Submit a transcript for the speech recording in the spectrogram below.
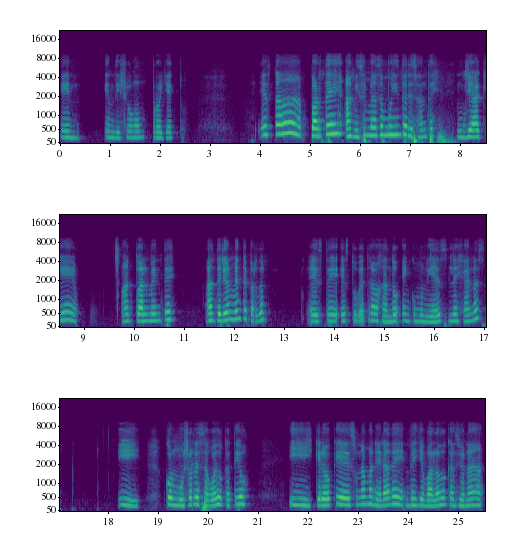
en, en dicho proyecto. Esta parte a mí se me hace muy interesante, ya que actualmente, anteriormente, perdón, este, estuve trabajando en comunidades lejanas y con mucho rezago educativo. Y creo que es una manera de, llevar la educación a,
